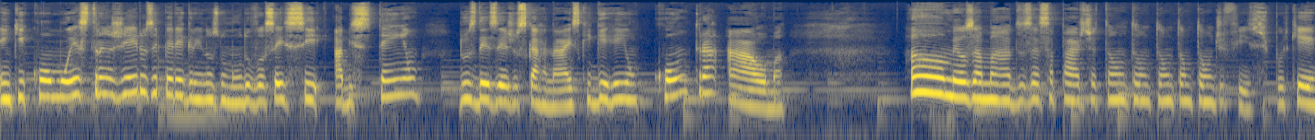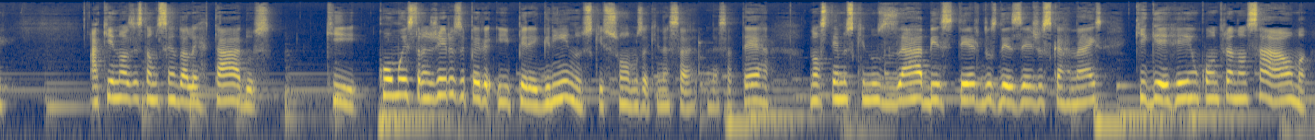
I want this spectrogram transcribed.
em que, como estrangeiros e peregrinos no mundo, vocês se abstenham dos desejos carnais que guerreiam contra a alma Oh, meus amados, essa parte é tão, tão, tão, tão, tão difícil, porque aqui nós estamos sendo alertados que, como estrangeiros e peregrinos que somos aqui nessa, nessa terra, nós temos que nos abster dos desejos carnais que guerreiam contra a nossa alma.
